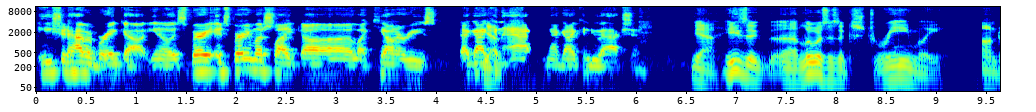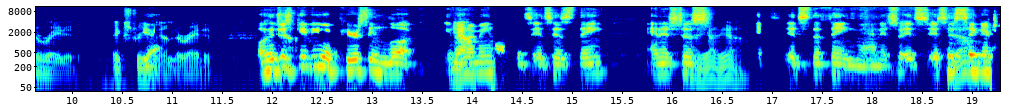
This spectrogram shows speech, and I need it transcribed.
he should have a breakout. You know, it's very it's very much like uh like Keanu Reeves. That guy Yeah. can act and that guy can do action. yeah, he's a uh, Louis is extremely underrated. Extremely Yeah. underrated. Well, he'll just give you a piercing look. You know what I mean? Like, it's it's his thing, and it's just yeah, yeah. it's it's the thing, man. It's it's it's his signature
